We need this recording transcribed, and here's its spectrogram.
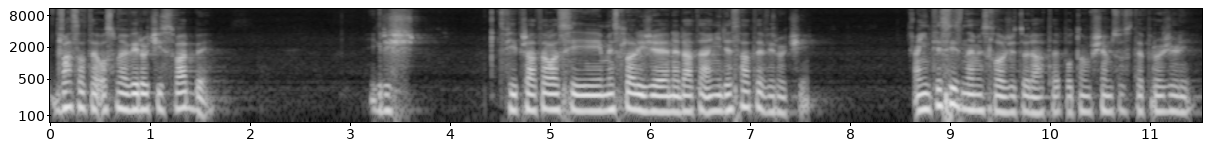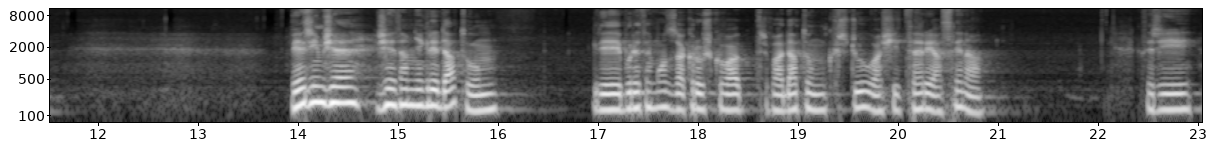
28. výročí svatby. I když tví přátelé si mysleli, že nedáte ani desáté výročí. Ani ty jsi nemyslel, že to dáte po tom všem, co jste prožili. Věřím, že, že je tam někdy datum, kdy budete moct zakroužkovat třeba datum křtu vaší dcery a syna, kteří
